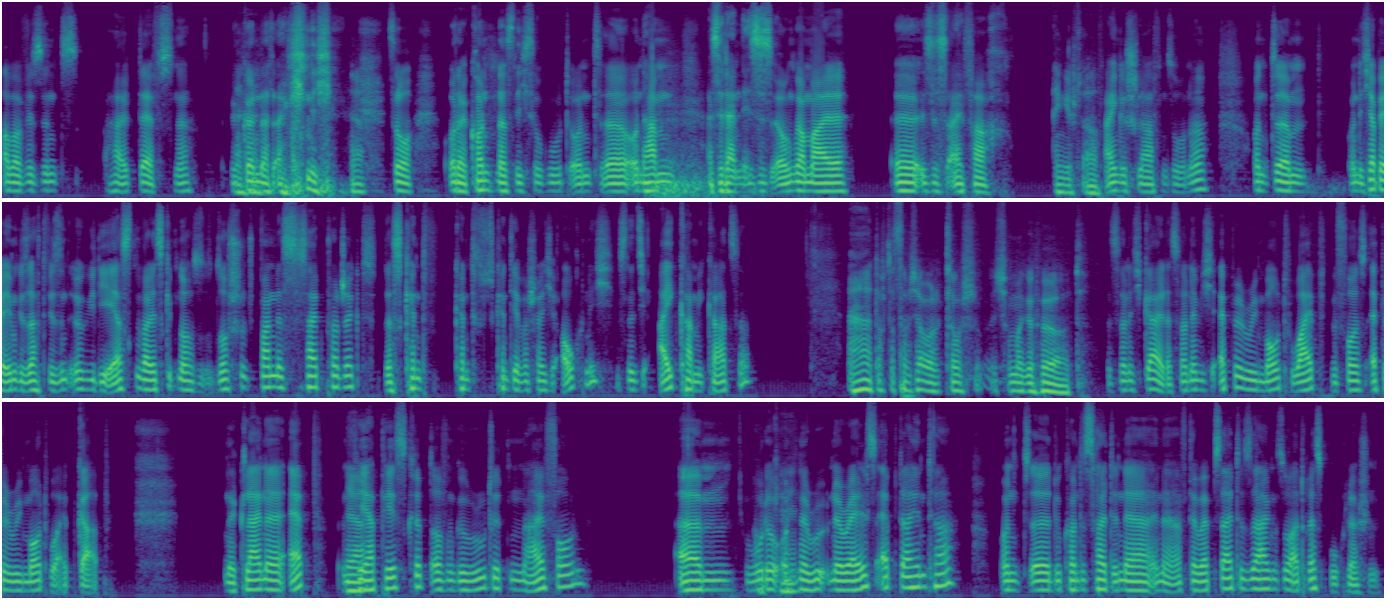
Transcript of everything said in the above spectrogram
aber wir sind halt Devs, ne? Wir können das eigentlich nicht. Ja. So, oder konnten das nicht so gut und, äh, und haben, also dann ist es irgendwann mal, äh, ist es einfach Eingeschlafen. eingeschlafen, so, ne? Und, ähm, und ich habe ja eben gesagt, wir sind irgendwie die Ersten, weil es gibt noch so ein spannendes Side-Project, das kennt, kennt, kennt ihr wahrscheinlich auch nicht. Das nennt sich iKamikaze. Ah, doch, das habe ich aber, glaube ich, schon mal gehört. Das war nicht geil. Das war nämlich Apple Remote Wipe, bevor es Apple Remote Wipe gab. Eine kleine App, ein Ja. PHP-Skript auf einem gerouteten iPhone, ähm, du, Okay. und eine, eine Rails-App dahinter. Und äh, du konntest halt in der, in der, auf der Webseite sagen, so Adressbuch löschen.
